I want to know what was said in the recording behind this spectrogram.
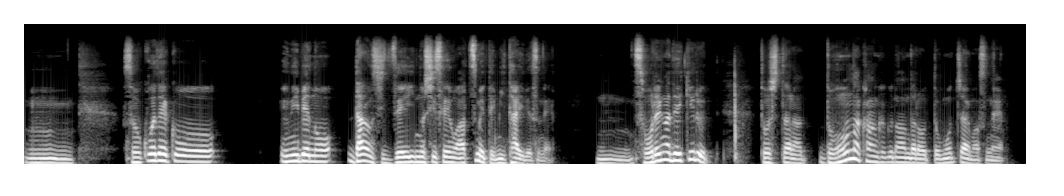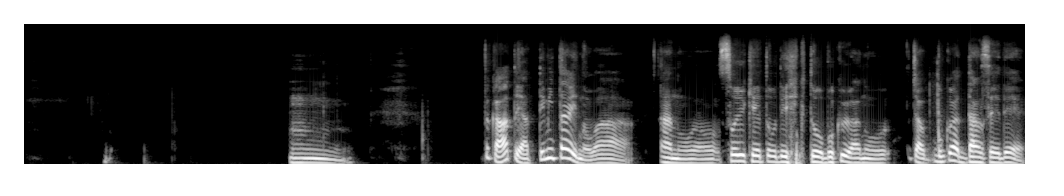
うん、そこでこう、海辺の男子全員の視線を集めてみたいですね。うん、それができるとしたら、どんな感覚なんだろうって思っちゃいますね。うん。とか、あとやってみたいのは、あの、そういう系統でいくと、僕、あの、じゃあ僕は男性で、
